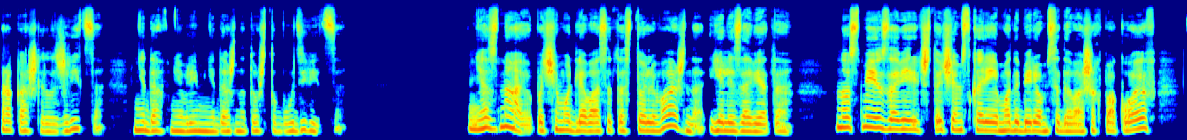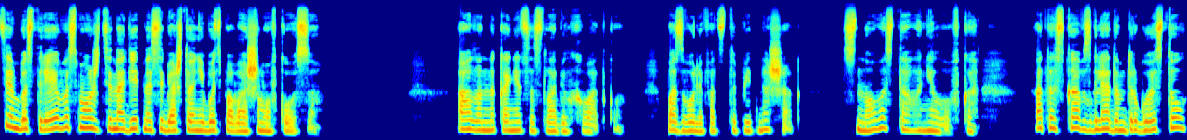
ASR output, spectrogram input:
прокашлялась жрица, не дав мне времени даже на то, чтобы удивиться. «Не знаю, почему для вас это столь важно, Елизавета, но смею заверить, что чем скорее мы доберемся до ваших покоев, тем быстрее вы сможете надеть на себя что-нибудь по вашему вкусу». Алан наконец ослабил хватку, позволив отступить на шаг. Снова стало неловко. Отыскав взглядом другой стол,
